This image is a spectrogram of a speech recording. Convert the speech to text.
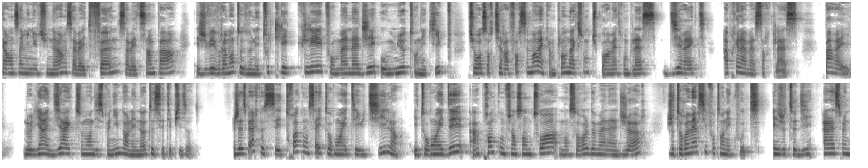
45 minutes, une heure, ça va être fun, ça va être sympa et je vais vraiment te donner toutes les clés pour manager au mieux ton équipe. Tu ressortiras forcément avec un plan d'action que tu pourras mettre en place direct après la masterclass. Pareil, le lien est directement disponible dans les notes de cet épisode. J'espère que ces trois conseils t'auront été utiles et t'auront aidé à prendre confiance en toi dans ce rôle de manager. Je te remercie pour ton écoute et je te dis à la semaine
